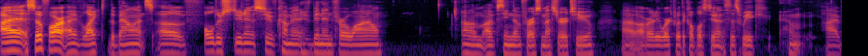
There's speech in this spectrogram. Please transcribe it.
I so far I've liked the balance of older students who've come in who've been in for a while. Um, I've seen them for a semester or two. Uh, I've already worked with a couple of students this week whom I've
